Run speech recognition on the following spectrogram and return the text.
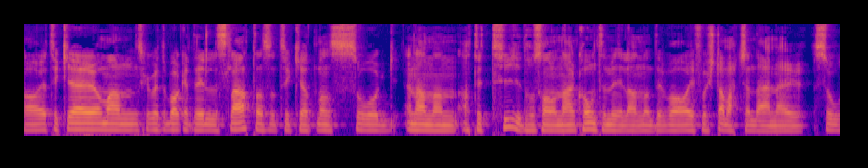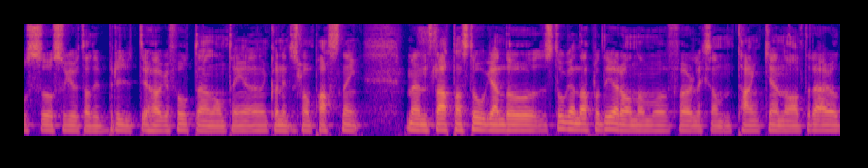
Ja, jag tycker om man ska gå tillbaka till Zlatan så tycker jag att man såg en annan attityd hos honom när han kom till Milan och det var i första matchen där när Soso såg ut att ha typ brutit högerfoten eller någonting, han kunde inte slå en passning. Men Zlatan stod ändå, stod ändå och applåderade honom för liksom tanken och allt det där och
